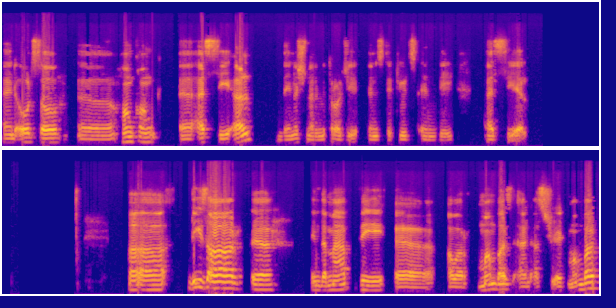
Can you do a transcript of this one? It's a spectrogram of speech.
and also uh, Hong Kong SCL, the National Metrology Institutes in the SCL. Uh, these are uh, in the map the uh, our members and associate member.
